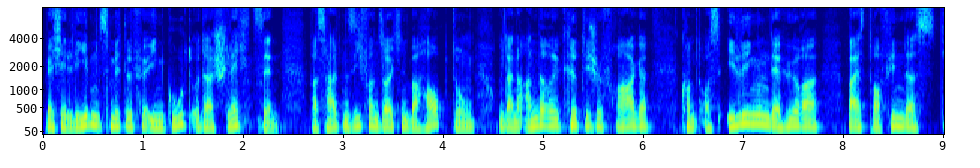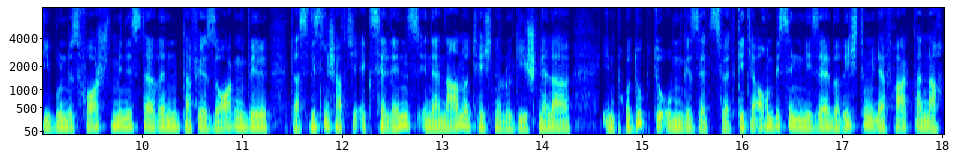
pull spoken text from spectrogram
welche Lebensmittel für ihn gut oder schlecht sind. Was halten Sie von solchen Behauptungen? Und eine andere kritische Frage kommt aus Illingen. Der Hörer weist darauf hin, dass die Bundesforschungsministerin dafür sorgen will, dass wissenschaftliche Exzellenz in der Nanotechnologie schneller in Produkte umgesetzt wird. Geht ja auch ein bisschen in dieselbe Richtung. Er fragt dann nach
